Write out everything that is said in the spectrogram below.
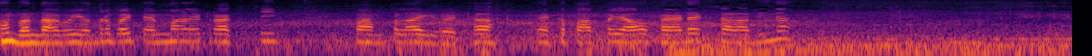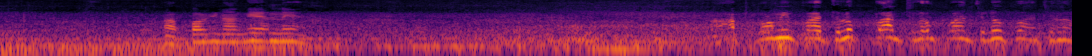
ਉਹ ਬੰਦਾ ਕੋਈ ਉਧਰ ਬਈ ਟਿਮ ਵਾਲੇ ਟਰੱਕ 'ਚ ਪੰਪ ਲਾਈ ਬੈਠਾ, ਇੱਕ ਪੰਪ ਜਾਓ ਫੈਡੈਕਸ ਵਾਲਾ ਦੀ ਨਾ। ਆਪਾਂ ਵੀ ਲੰਘ ਜਾਂਦੇ ਆ। ਆਪਾਂ ਵੀ ਭੱਜ ਲੋ ਭੱਜ ਲੋ ਭੱਜ ਲੋ ਭੱਜ ਲੋ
